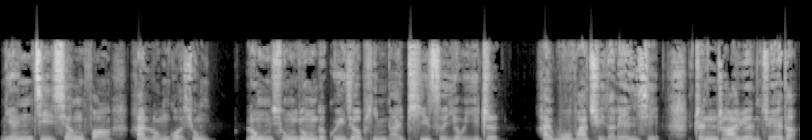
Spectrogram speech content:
年纪相仿，还隆过胸，隆胸用的硅胶品牌批次又一致。还无法取得联系，侦查员觉得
